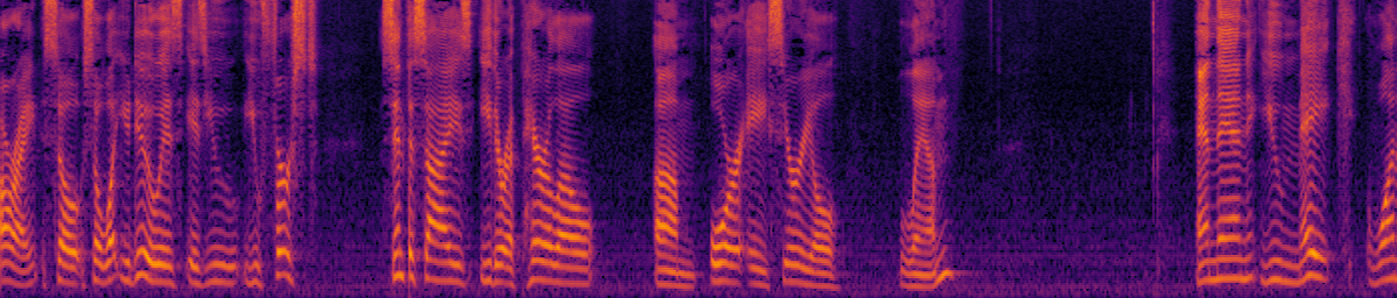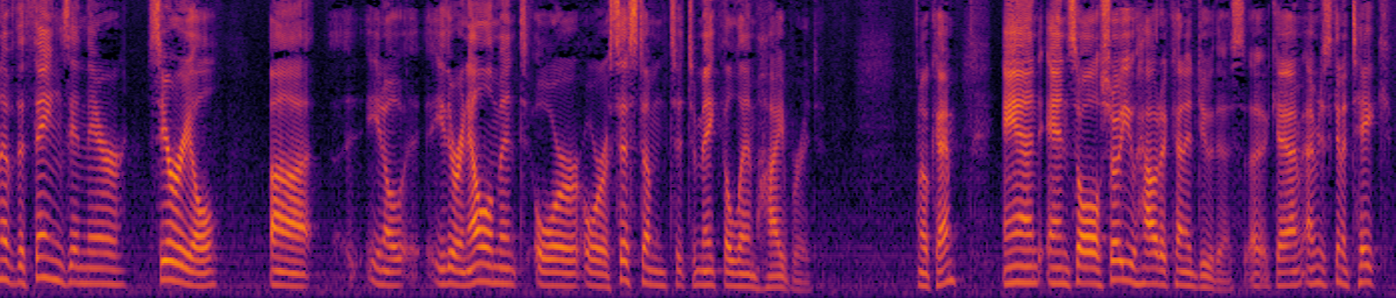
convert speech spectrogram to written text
All right. So so what you do is is you you first synthesize either a parallel um, or a serial limb. And then you make one of the things in there serial, uh, you know, either an element or, or a system to, to make the limb hybrid. Okay? And, and so I'll show you how to kind of do this. Okay, I'm, I'm just going to take,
